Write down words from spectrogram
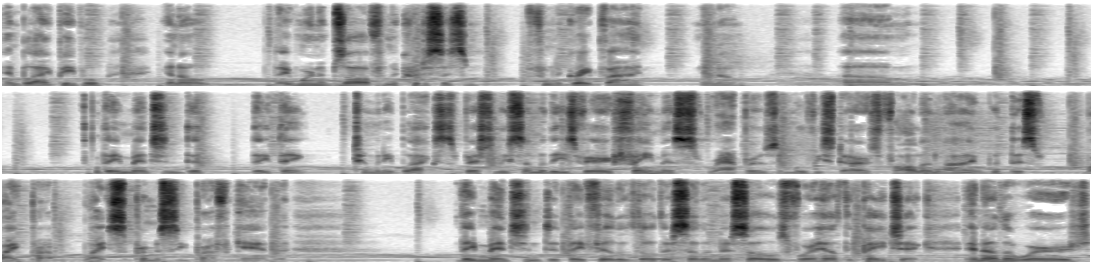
And black people, you know, they weren't absolved from the criticism from the grapevine, you know. Um, they mentioned that they think too many blacks, especially some of these very famous rappers and movie stars, fall in line with this white pro- white supremacy propaganda. They mentioned that they feel as though they're selling their souls for a healthy paycheck. In other words,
